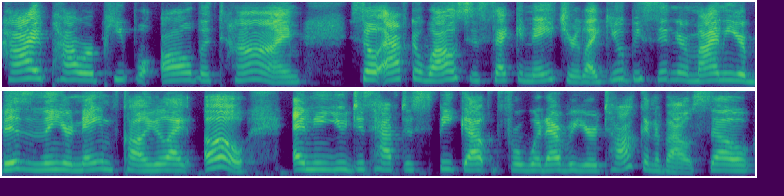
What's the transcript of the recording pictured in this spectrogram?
high power people all the time. So after a while, it's just second nature. Like you'll be sitting there minding your business and your name's calling. You're like, oh, and then you just have to speak up for whatever you're talking about. So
